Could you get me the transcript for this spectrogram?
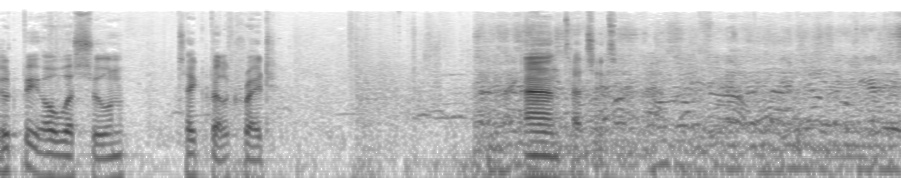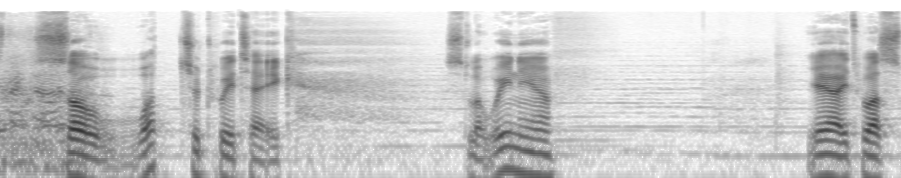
Should be over soon. Take Belgrade. And that's it. So, what should we take? Slovenia. Yeah, it was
